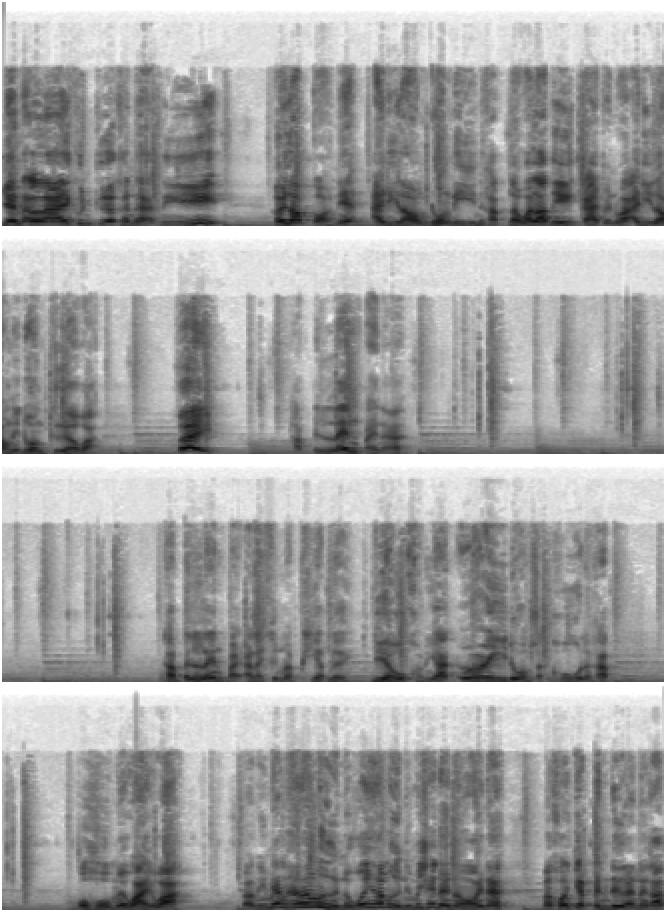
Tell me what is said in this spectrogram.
เย็นอะไรคุณเกลือขนาดนี้เฮ้ยรอบก่อนเนี้ยไอดีลองดวงดีนะครับ แต่ว่ารอบนี้กลายเป็นว่าไอดีลองนี่ดวงเกลือว่ะ เฮ้ยทำเป็นเล่นไปนะ ทำเป็นเล่นไปอะไรขึ้นมาเพียบเลย เดี๋ยวขออนุญาตรีดวงสักครู่นะครับ โอ้โห ไม่ไหวว่ะแบบนี้แม่งห้าหมื่นนะเว้ยห้าหมื่นนี่ไม่ใช่น้อยๆนะบางคนเก็บเป็นเดือนนะครับ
